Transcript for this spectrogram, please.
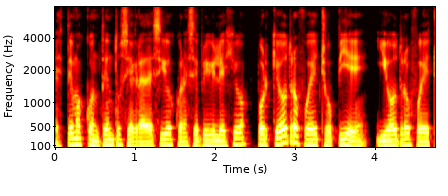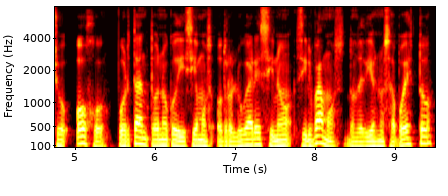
estemos contentos y agradecidos con ese privilegio, porque otro fue hecho pie y otro fue hecho ojo. Por tanto, no codiciemos otros lugares, sino sirvamos donde Dios nos ha puesto,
